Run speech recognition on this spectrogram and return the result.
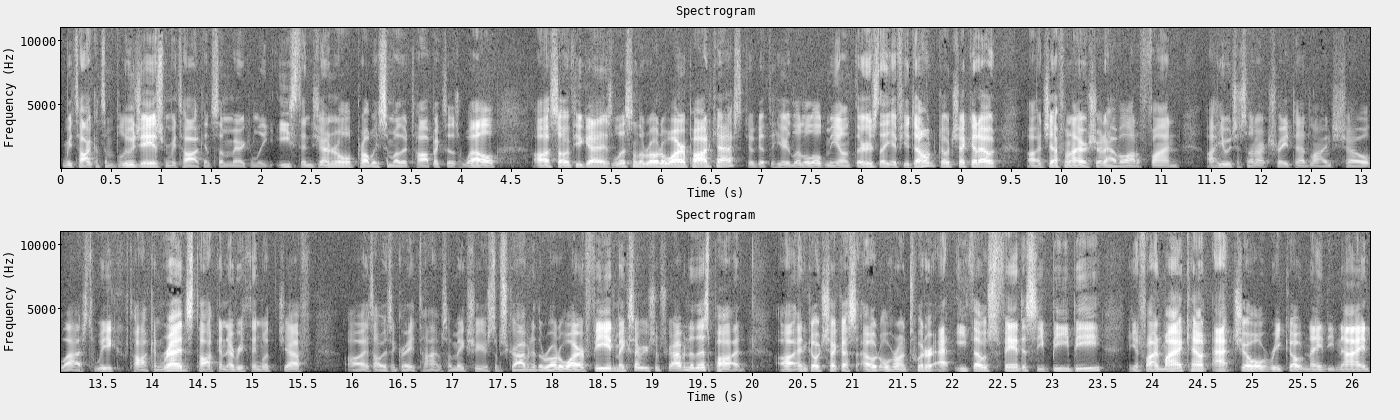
gonna be talking some Blue Jays. We're gonna be talking some American League East in general, probably some other topics as well. Uh, so if you guys listen to the RotoWire podcast, you'll get to hear little old me on Thursday. If you don't, go check it out. Uh, Jeff and I are sure to have a lot of fun. Uh, he was just on our trade deadline show last week, talking Reds, talking everything with Jeff. Uh, it's always a great time. So make sure you're subscribing to the RotoWire feed. Make sure you're subscribing to this pod. Uh, and go check us out over on Twitter at Ethos Fantasy BB. You can find my account at Joe Rico99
